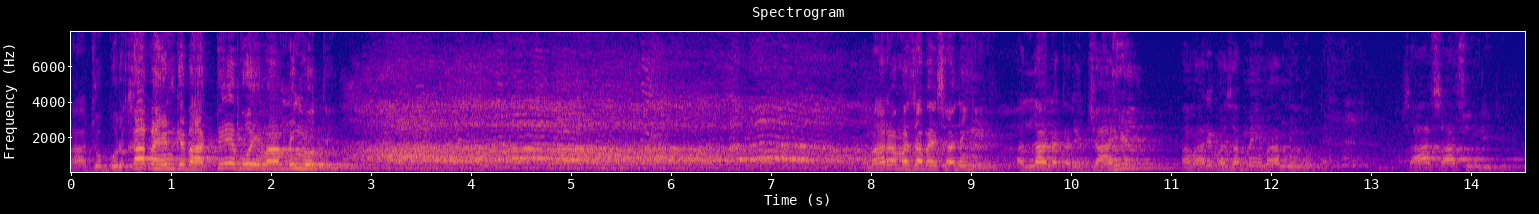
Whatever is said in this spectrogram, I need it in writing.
ہاں جو برقع پہن کے بھاگتے ہیں، وہ امام نہیں ہوتے۔ ہمارا مذہب ایسا نہیں ہے۔ اللہ نہ کرے، جاہل ہمارے مذہب میں امام نہیں ہوتا۔ صاف صاف سن لیجیے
